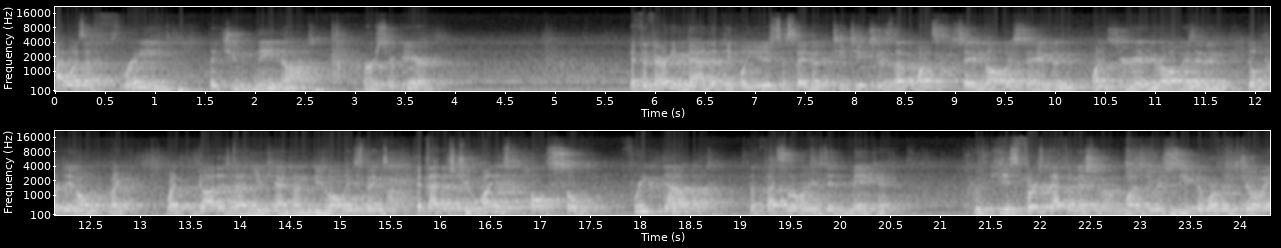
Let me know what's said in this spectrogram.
I was afraid that you may not persevere. If the very man that people use to say that he teaches that once saved, always saved, and once you're in, you're always in, and you'll, you know, like what God has done, you can't undo all these things. If that is true, why is Paul so freaked out the Thessalonians didn't make it? his first definition of them was, You received the word with joy,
